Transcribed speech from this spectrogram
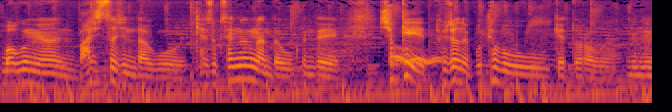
먹으면 맛있어진다고 계속 생각난다고 근데 쉽게 도전을 못 해보겠더라고요. 근데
